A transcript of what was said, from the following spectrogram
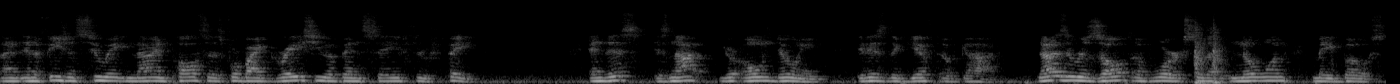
And in Ephesians 2 8 and 9, Paul says, For by grace you have been saved through faith. And this is not your own doing, it is the gift of God, not as a result of works, so that no one may boast.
